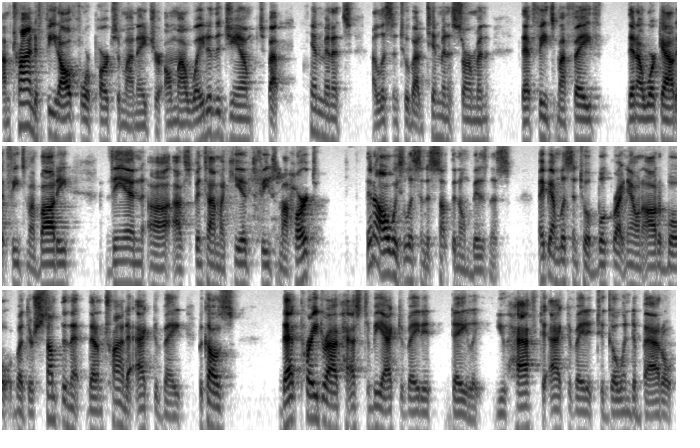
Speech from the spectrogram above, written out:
I'm trying to feed all four parts of my nature. On my way to the gym, it's about 10 minutes. I listen to about a 10 minute sermon that feeds my faith. Then I work out, it feeds my body. Then uh, I've spent time with my kids, feeds my heart. Then I always listen to something on business. Maybe I'm listening to a book right now on Audible, but there's something that, that I'm trying to activate because that prey drive has to be activated daily. You have to activate it to go into battle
